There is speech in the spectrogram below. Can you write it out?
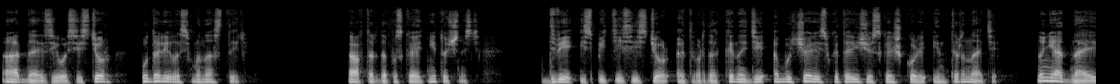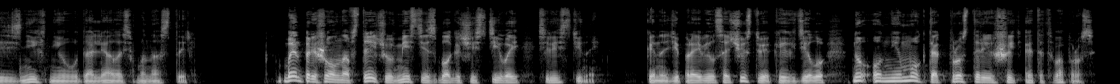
а одна из его сестер удалилась в монастырь. Автор допускает неточность. Две из пяти сестер Эдварда Кеннеди обучались в католической школе-интернате, но ни одна из них не удалялась в монастырь. Бен пришел на встречу вместе с благочестивой Селестиной. Кеннеди проявил сочувствие к их делу, но он не мог так просто решить этот вопрос.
